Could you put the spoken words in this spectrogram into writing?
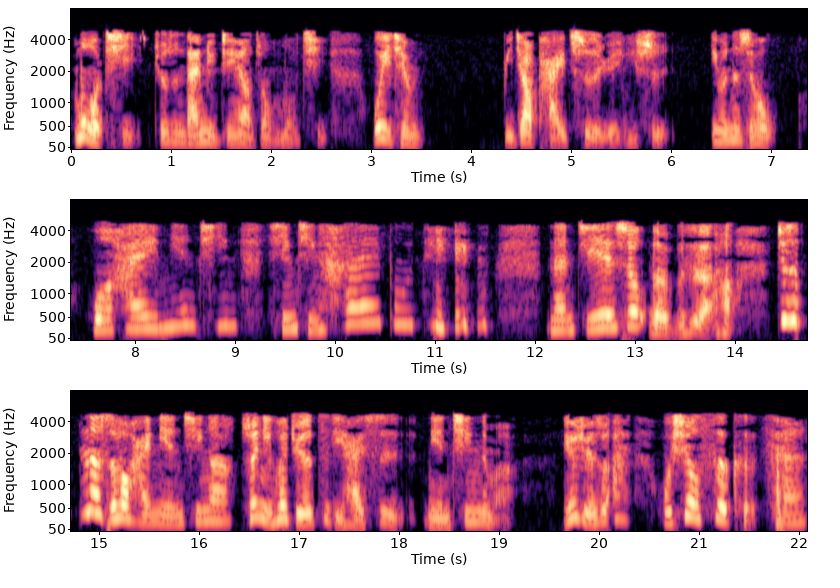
默契，就是男女间要有这种默契。我以前比较排斥的原因是，因为那时候我还年轻，心情还不定，难接受。呃，不是了哈。就是那时候还年轻啊，所以你会觉得自己还是年轻的嘛？你会觉得说，哎，我秀色可餐，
